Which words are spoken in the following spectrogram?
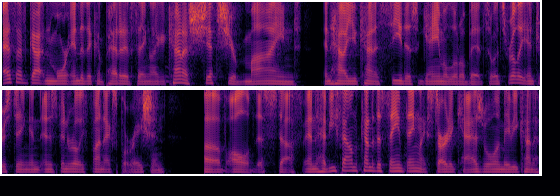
as i've gotten more into the competitive thing like it kind of shifts your mind and how you kind of see this game a little bit so it's really interesting and, and it's been really fun exploration of all of this stuff. And have you found kind of the same thing, like started casual and maybe kind of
